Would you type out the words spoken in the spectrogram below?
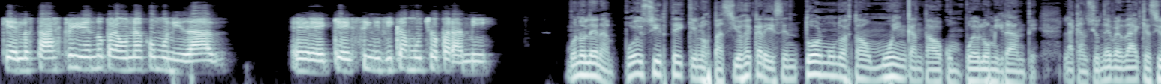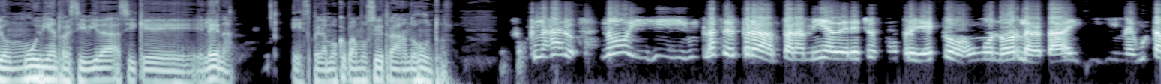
que lo estaba escribiendo para una comunidad eh, que significa mucho para mí. Bueno, Elena, puedo decirte que en los pasillos de Carecen todo el mundo ha estado muy encantado con Pueblo Migrante. La canción de verdad que ha sido muy bien recibida, así que, Elena, esperamos que podamos seguir trabajando juntos. Claro, no, y, y un placer para, para mí haber hecho este proyecto, un honor, la verdad, y me gusta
